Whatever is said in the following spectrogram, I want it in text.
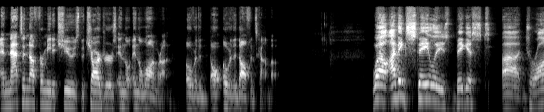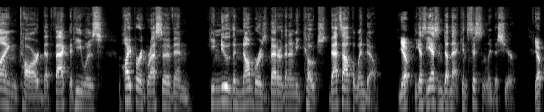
and that's enough for me to choose the Chargers in the in the long run over the over the Dolphins combo. Well, I think Staley's biggest uh, drawing card, that fact that he was hyper aggressive and he knew the numbers better than any coach, that's out the window. Yep. Because he hasn't done that consistently this year. Yep.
